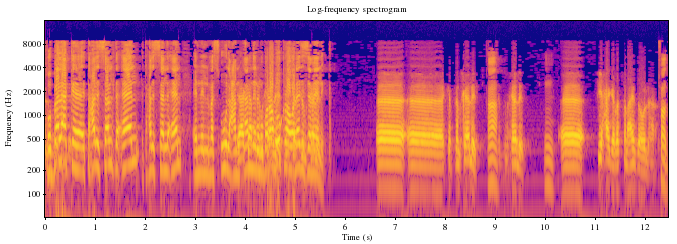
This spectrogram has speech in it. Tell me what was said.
خد بالك آه، اتحاد السلة قال اتحاد السلة قال إن المسؤول عن أمن المباراة بكرة هو نادي الزمالك. آه آه كابتن خالد. آه. كابتن خالد. آه في حاجة بس أنا عايز أقولها. اتفضل.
